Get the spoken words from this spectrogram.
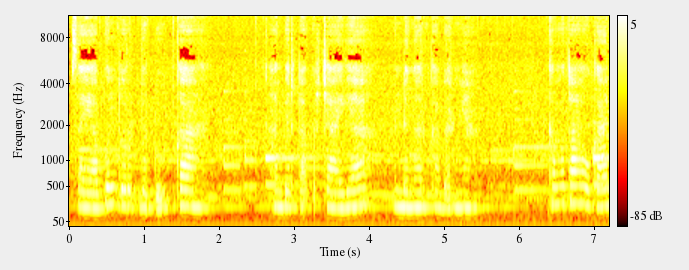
Saya pun turut berduka, hampir tak percaya mendengar kabarnya. Kamu tahu kan,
